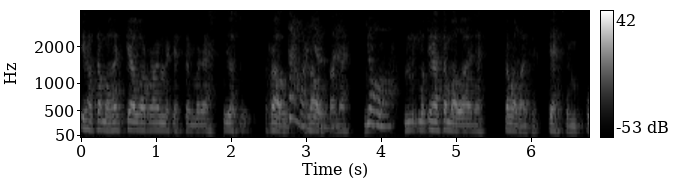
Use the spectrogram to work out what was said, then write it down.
ihan samanlainen kelloranneke, semmoinen, jos raut, rautainen. Joo. Mutta ihan samanlainen, samanlaisesti tehty, mutta.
